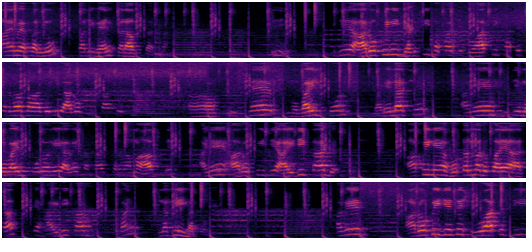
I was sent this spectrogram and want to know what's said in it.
આઈએમએફએલનું પરિવહન કરાવતા હતા. જે આરોપીની ઝડપી તપાસ ગુવાહાટી ખાતે કરવામાં આવેલી આરોપી પાસેથી છે, મોબાઈલ ફોન મળેલા છે અને જે મોબાઈલ ફોનોની હવે તપાસ કરવામાં આવશે. અને આરોપી જે આઈડી કાર્ડ આપીને હોટલમાં રોકાયા હતા તે આઈડી કાર્ડ પણ નકલી હતો. હવે આરોપી જે છે, શરૂઆતથી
